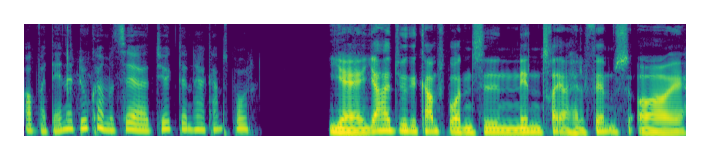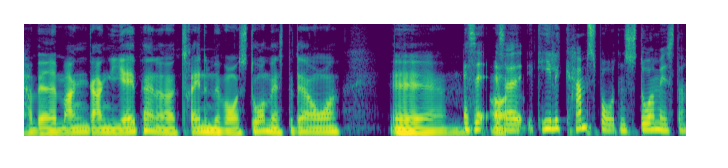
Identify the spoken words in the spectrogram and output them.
Og hvordan er du kommet til at dyrke den her kampsport? Ja, jeg har dyrket kampsporten siden 1993 og øh, har været mange gange i Japan og trænet med vores stormester derovre. Øh, Altså, og, altså hele kampsportens stormester.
